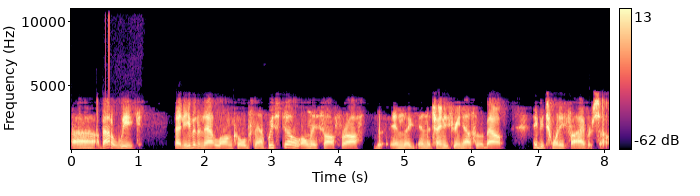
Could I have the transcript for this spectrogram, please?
uh, about a week. And even in that long cold snap, we still only saw frost in the in the Chinese greenhouse of about maybe 25 or so.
